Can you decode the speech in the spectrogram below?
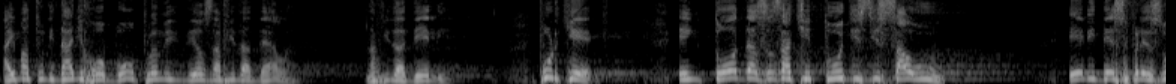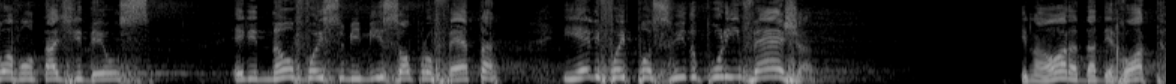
A imaturidade roubou o plano de Deus na vida dela, na vida dele. Por quê? Em todas as atitudes de Saul, ele desprezou a vontade de Deus, ele não foi submisso ao profeta e ele foi possuído por inveja. E na hora da derrota,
